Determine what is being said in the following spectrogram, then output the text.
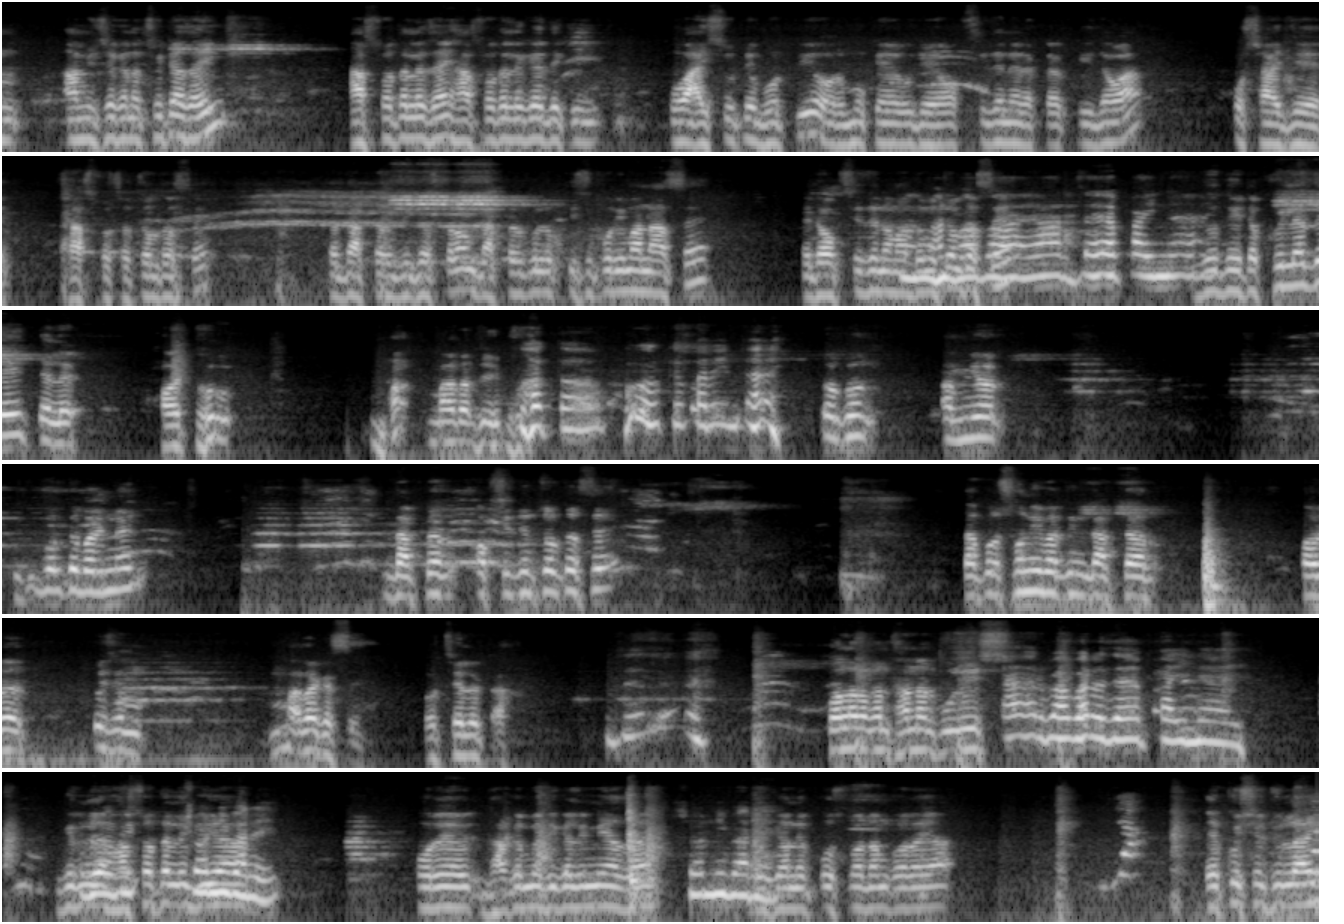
আমি সেখানে ছুটে যাই হাসপাতালে যাই হাসপাতালে গিয়ে দেখি ও আইসিউতে ভর্তি ওর মুখে ওই যে অক্সিজেনের একটা কি দেওয়া ওর সাহায্যে শ্বাস প্রশ্বাস চলতেছে। তো ডাক্তার জিজ্ঞেস করলাম ডাক্তারগুলো কিছু পরিমাণ আছে? এটা অক্সিজেনের মাধ্যমে চলতেছে? যদি এটা খুলে দেই তাহলে হয়তো মারা বলতে পারি না তখন আমি আর কিছু বলতে পারি নাই। ডাক্তার অক্সিজেন চলতেছে। তারপর শনিবার দিন ডাক্তার পরে মারা গেছে। ওর ছেলেটা। কলাবাগান থানার পুলিশ। আর বাবার পাই নাই। হাসপাতালে গিয়া শনিবারে। পরে ঢাকা মেডিকেলে নিয়ে যায়। শনিবারে। পোস্টমর্টম করাইয়া একুশে জুলাই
